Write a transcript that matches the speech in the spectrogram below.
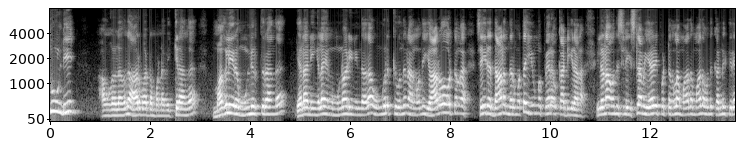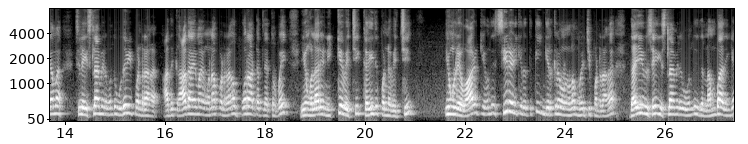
தூண்டி அவங்கள வந்து ஆர்ப்பாட்டம் பண்ண வைக்கிறாங்க. மகளிரை முன்னிறுத்துகிறாங்க ஏன்னா நீங்களாம் எங்கள் முன்னாடி நின்றால் தான் உங்களுக்கு வந்து நாங்கள் வந்து யாரோ ஒருத்தவங்க செய்கிற தான தர்மத்தை இவங்க பேரை காட்டிக்கிறாங்க. இல்லைனா வந்து சில இஸ்லாமிய ஏழைப்பட்டவங்களாம் மாதம் மாதம் வந்து கண்ணுக்கு தெரியாமல் சில இஸ்லாமியர் வந்து உதவி பண்ணுறாங்க அதுக்கு ஆதாயமாக இவங்க என்ன பண்ணுறாங்க போராட்டத்தில் எடுத்துகிட்டு போய் இவங்க எல்லாரையும் நிற்க வச்சு கைது பண்ண வச்சு இவங்களுடைய வாழ்க்கையை வந்து சீரழிக்கிறதுக்கு இங்கே இருக்கிறவங்களாம் முயற்சி பண்ணுறாங்க தயவு செய்து இஸ்லாமியர்கள் வந்து இதை நம்பாதீங்க.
